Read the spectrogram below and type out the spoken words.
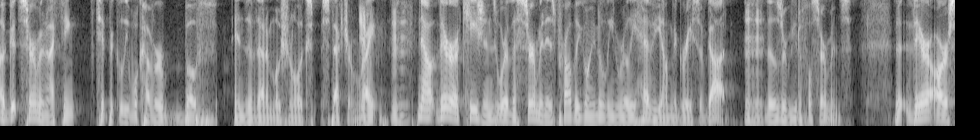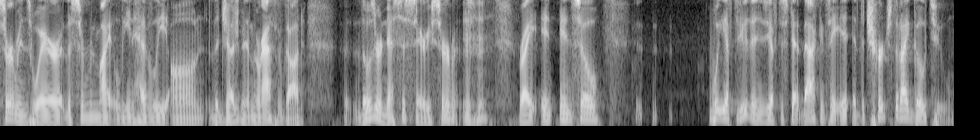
a good sermon, I think, typically will cover both ends of that emotional ex- spectrum, right? Mm-hmm. Now, there are occasions where the sermon is probably going to lean really heavy on the grace of God. Mm-hmm. Those are beautiful sermons. Th- There are sermons where the sermon might lean heavily on the judgment and the wrath of God. Those are necessary sermons, mm-hmm. right? And and so what you have to do then is you have to step back and say at the church that I go to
